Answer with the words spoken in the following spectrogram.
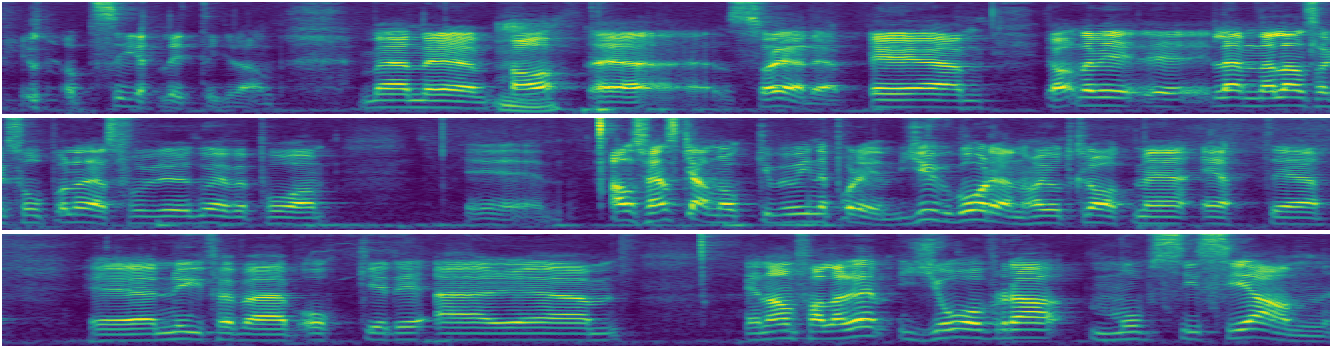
velat se lite grann. Men eh, mm. ja, eh, så är det. Eh, ja, när vi eh, lämnar landslagsfotbollen där så får vi gå över på eh, allsvenskan och vi var inne på det. Djurgården har gjort klart med ett eh, eh nyförvärv och det är eh, en anfallare, Jovra Movsisian,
